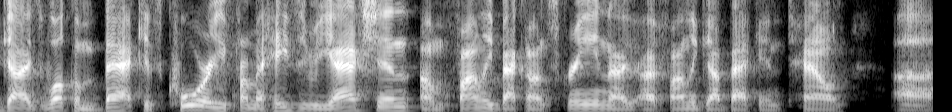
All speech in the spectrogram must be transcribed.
guys, welcome back. It's Corey from A Hazy Reaction. I'm finally back on screen. I, I finally got back in town. Uh,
